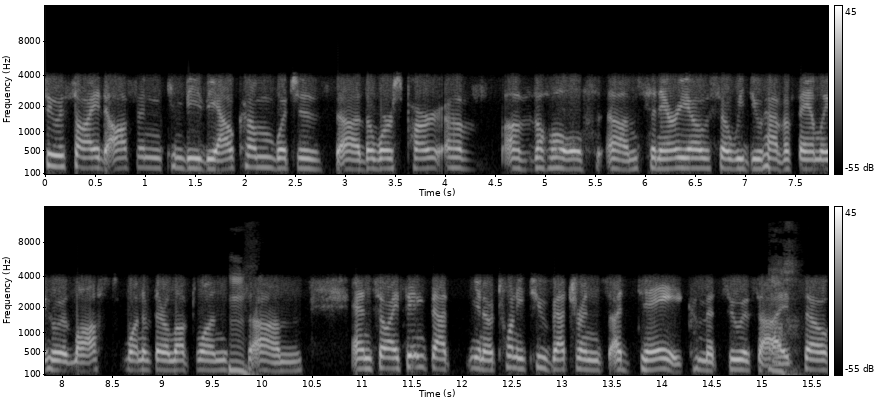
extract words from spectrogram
suicide often can be the outcome, which is uh, the worst part of of the whole um, scenario. So we do have a family who had lost one of their loved ones. Mm. Um, and so I think that, you know, 22 veterans a day commit suicide. Oh. So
